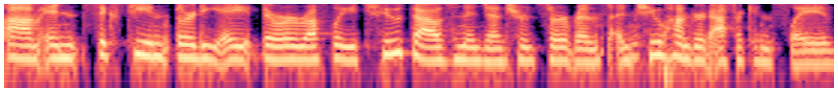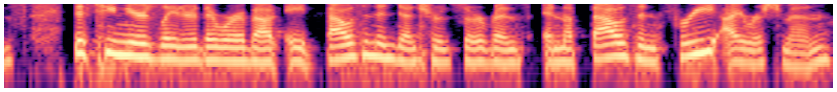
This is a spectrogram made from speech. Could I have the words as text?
Um, in 1638, there were roughly 2,000 indentured servants and 200 African slaves. 15 years later, there were about 8,000 indentured servants and 1,000 free Irishmen.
